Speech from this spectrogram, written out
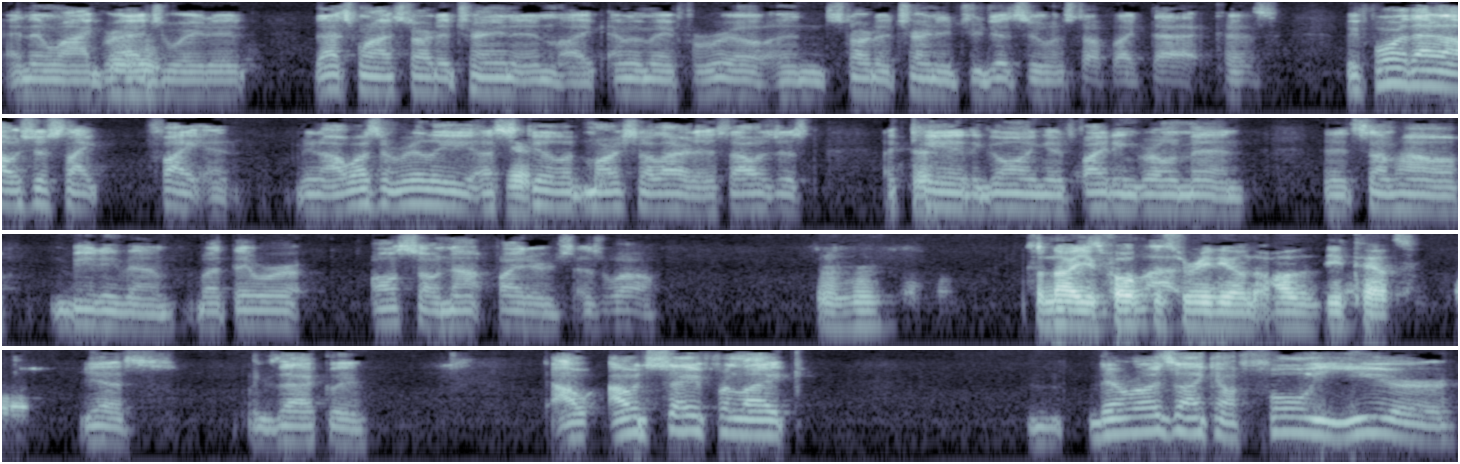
and then when I mm-hmm. graduated, mm-hmm. that's when I started training like MMA for real and started training jujitsu and stuff like that. Because before that, I was just like fighting. You know, I wasn't really a skilled yeah. martial artist. I was just a kid yeah. going and fighting grown men and somehow beating them. But they were also not fighters as well. Mm-hmm. So now you focus really on all the details. Yes, exactly. I I would say for like there was like a full year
